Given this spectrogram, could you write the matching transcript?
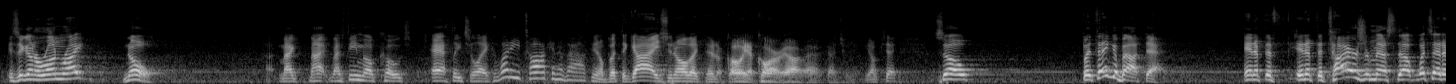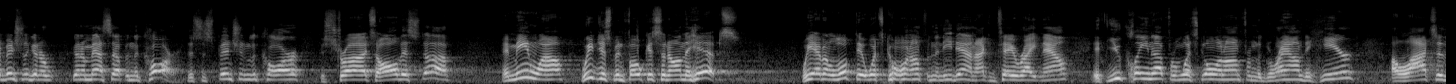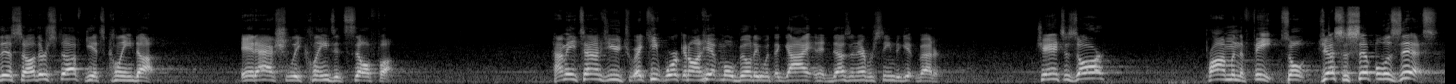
Is it going to run right? No. My, my, my, female coach athletes are like, what are you talking about? You know, but the guys, you know, like they're like, oh yeah, car, all right, I got you. Okay. So, but think about that. And if the and if the tires are messed up, what's that eventually going to going to mess up in the car? The suspension of the car, the struts, all this stuff. And meanwhile, we've just been focusing on the hips. We haven't looked at what's going on from the knee down. I can tell you right now, if you clean up from what's going on from the ground to here, a lots of this other stuff gets cleaned up. It actually cleans itself up. How many times do you keep working on hip mobility with a guy and it doesn't ever seem to get better? Chances are, problem in the feet. So just as simple as this,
